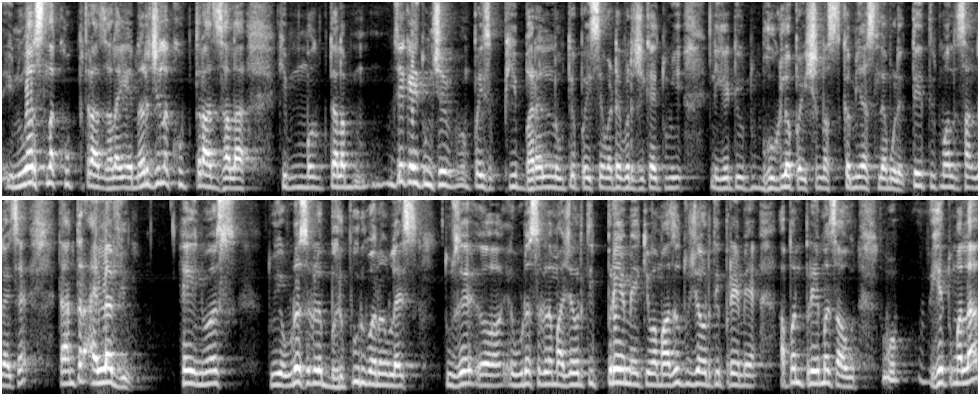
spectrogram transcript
युनिव्हर्सला खूप त्रास झाला एनर्जीला खूप त्रास झाला की मग त्याला जे काही तुमचे पैसे फी भरायला नव्हते पैसे वाटेवर जे काही तुम्ही निगेटिव्ह भोगलं पैसे नस कमी असल्यामुळे ते तुम्हाला सांगायचं आहे. त्यानंतर आय लव्ह यू हे युनिव्हर्स तू एवढं सगळं भरपूर बनवलं आहेस तुझे एवढं सगळं माझ्यावरती प्रेम आहे किंवा माझं तुझ्यावरती प्रेम आहे. आपण प्रेमच आहोत. हे तुम्हाला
